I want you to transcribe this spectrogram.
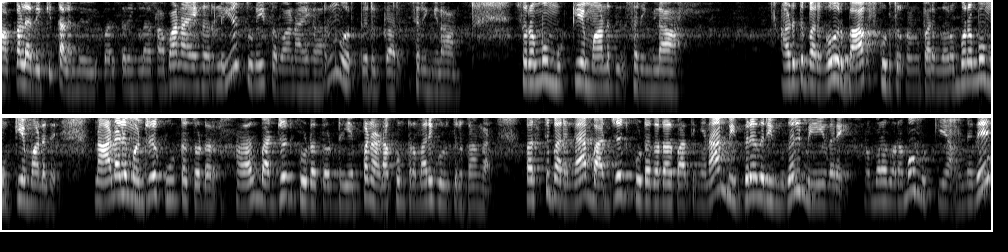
மக்களவைக்கு தலைமை வைப்பார் சரிங்களா? சபாநாயகர்லேயும் துணை சபாநாயகர்னு ஒருத்தர் இருக்கார். சரிங்களா? ஸோ ரொம்ப முக்கியமானது. சரிங்களா? அடுத்து பாருங்கள் ஒரு பாக்ஸ் கொடுத்துருக்காங்க பாருங்கள் ரொம்ப ரொம்ப முக்கியமானது. நாடாளுமன்ற கூட்டத்தொடர் அதாவது பட்ஜெட் கூட்டத்தொடர் எப்போ நடக்குன்ற மாதிரி கொடுத்துருக்காங்க. ஃபஸ்ட்டு பாருங்கள் பட்ஜெட் கூட்டத்தொடர் பார்த்தீங்கன்னா பிப்ரவரி முதல் மே வரை. ரொம்ப ரொம்ப ரொம்ப முக்கியம். என்னது?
